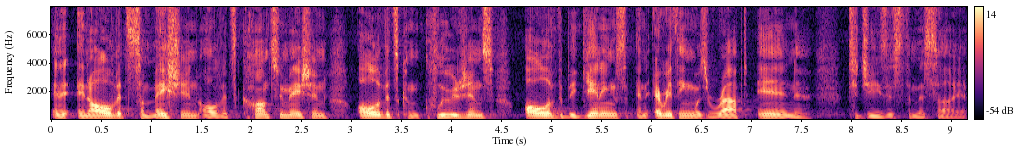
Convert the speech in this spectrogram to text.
And in all of its summation, all of its consummation, all of its conclusions, all of the beginnings, and everything was wrapped in to Jesus the Messiah.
